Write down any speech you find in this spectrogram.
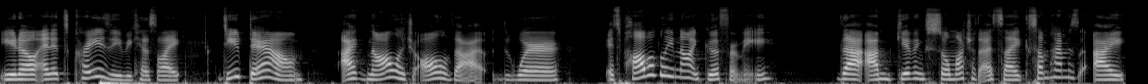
you know? And it's crazy because, like, deep down, I acknowledge all of that where it's probably not good for me that I'm giving so much of that. It's like sometimes I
